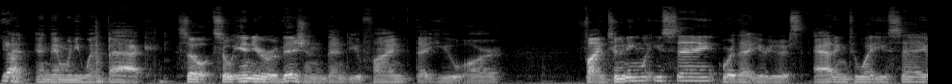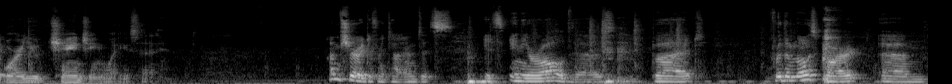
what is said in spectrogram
Yeah, And, and then when you went back, so so in your revision, then do you find that you are fine tuning what you say, or that you're just adding to what you say, or are you changing what you say? I'm sure at different times it's it's any or all of those, but for the most part, um,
